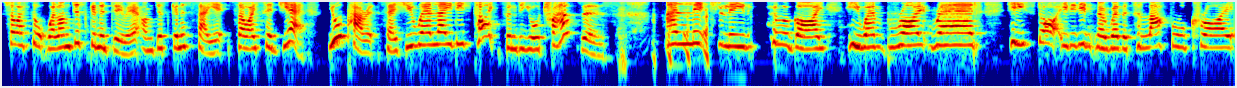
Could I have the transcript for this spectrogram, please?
So I thought, well, I'm just going to do it. I'm just going to say it. So I said, yeah, your parrot says you wear ladies' tights under your trousers. and literally, the poor guy, he went bright red. He started, he didn't know whether to laugh or cry.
